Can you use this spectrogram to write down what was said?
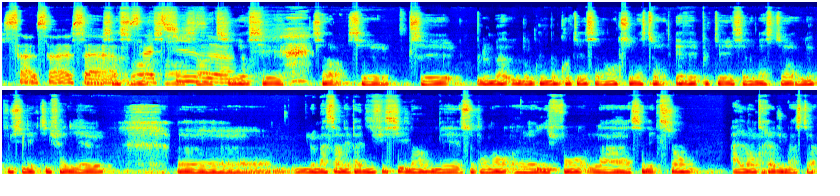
Ça, ça, ça, ça, sort, ça ça, attise. ça attire, c'est, c'est, le, donc le bon côté, c'est vraiment que ce master est réputé, c'est le master le plus sélectif à l'IAE. Euh, le master n'est pas difficile, hein, mais cependant, euh, ils font la sélection à l'entrée du master.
